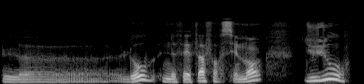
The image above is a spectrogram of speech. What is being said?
L'aube ne fait pas forcément du jour.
